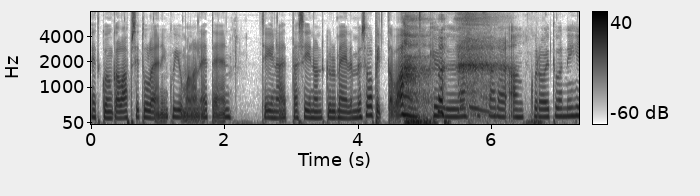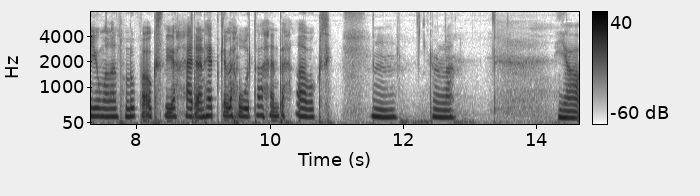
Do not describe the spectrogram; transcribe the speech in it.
että kuinka lapsi tulee niin kuin Jumalan eteen siinä, että siinä on kyllä meille myös opittavaa. Kyllä, saadaan ankkuroitua niihin Jumalan lupauksiin ja hädän hetkellä huutaa häntä avuksi. Mm, kyllä. Ja,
